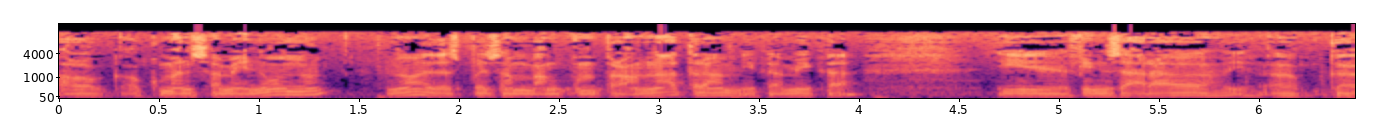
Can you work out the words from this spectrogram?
al, al començament un no? i després en van comprar un altre mica a mica i fins ara eh, que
